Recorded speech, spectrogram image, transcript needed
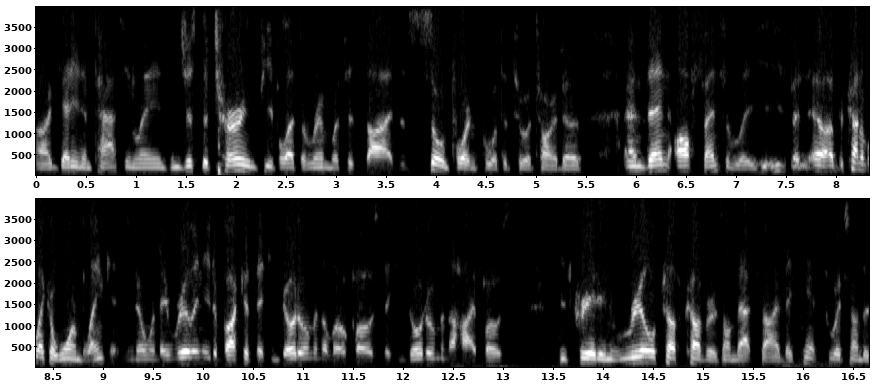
uh, getting in passing lanes, and just deterring people at the rim with his size is so important for what the Tuatara does. And then offensively, he, he's been uh, kind of like a warm blanket. You know, when they really need a bucket, they can go to him in the low post, they can go to him in the high post. He's creating real tough covers on that side. They can't switch on the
